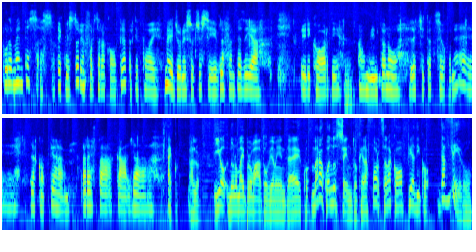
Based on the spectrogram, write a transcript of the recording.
puramente sesso e questo rinforza la coppia perché poi nei giorni successivi la fantasia i ricordi aumentano l'eccitazione e la coppia resta calda Ecco, allora, io non ho mai provato ovviamente, eh, ma no, quando sento che rafforza la coppia dico, davvero?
